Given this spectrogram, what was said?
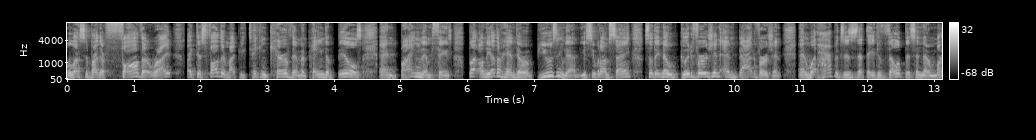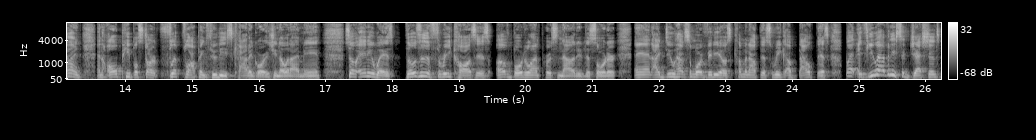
molested by their father, right? Like this father might be taking care of them and paying the bills and buying them things, but on the other hand, they're abusing them. You see what I'm saying? So they know good version and bad version. And what happens is that they develop this in their mind and all people start flip-flopping through these categories, you know what I mean? So anyways, those are the three causes of borderline personality disorder. And I do have some more videos coming coming out this week about this, but if you have any suggestions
